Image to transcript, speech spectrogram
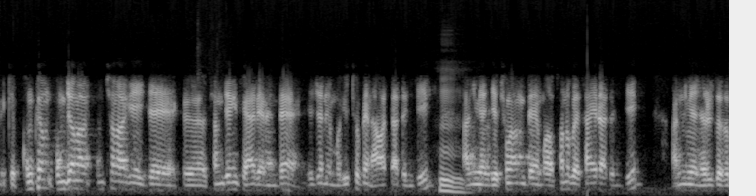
이렇게 공평 공정하 공정하게 이제 그 경쟁이 돼야 되는데 예전에 뭐 유튜브에 나왔다든지 음. 아니면 이제 중앙대 뭐 선후배 사이라든지 아니면 예를 들어서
